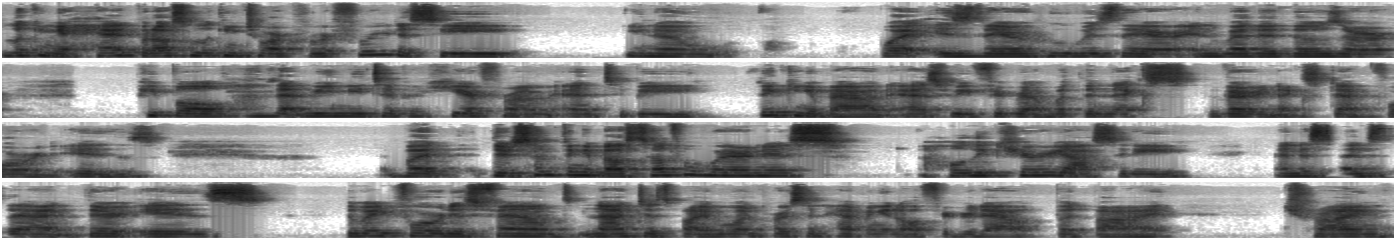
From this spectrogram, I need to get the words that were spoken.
looking ahead but also looking to our periphery to see you know what is there who is there and whether those are people that we need to hear from and to be thinking about as we figure out what the next the very next step forward is. But there's something about self-awareness holy curiosity and a sense that there is the way forward is found not just by one person having it all figured out, but by trying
